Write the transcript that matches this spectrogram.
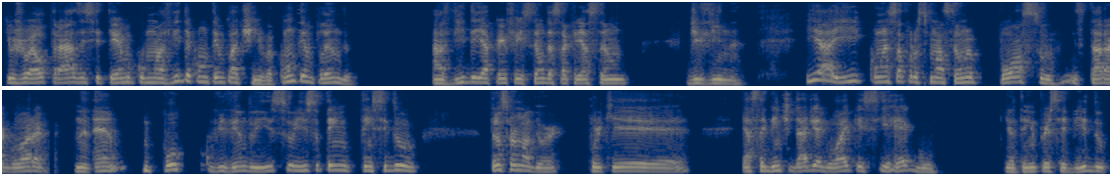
Que o Joel traz esse termo como uma vida contemplativa, contemplando a vida e a perfeição dessa criação divina. E aí, com essa aproximação, eu posso estar agora, né, um pouco vivendo isso, e isso tem, tem sido transformador, porque essa identidade egóica, esse ego eu tenho percebido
